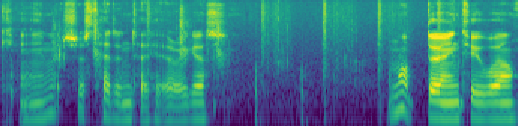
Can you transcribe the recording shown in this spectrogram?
Okay, let's just head into here I guess. I'm not doing too well.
